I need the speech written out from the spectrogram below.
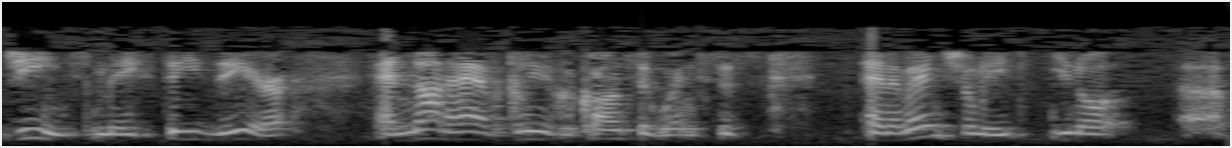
genes may stay there and not have clinical consequences. And eventually, you know, uh,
